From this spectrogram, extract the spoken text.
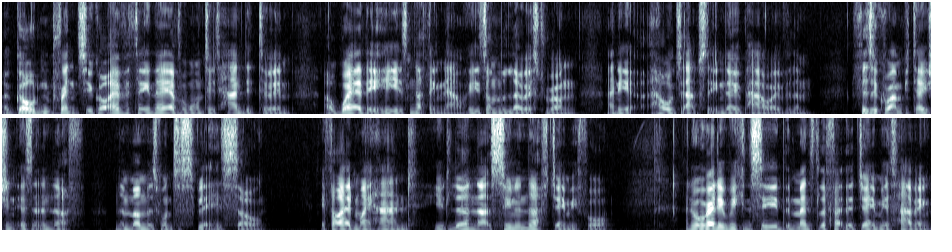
a golden prince who got everything they ever wanted handed to him, aware that he is nothing now, he is on the lowest rung, and he holds absolutely no power over them. Physical amputation isn't enough, the mummers want to split his soul. If I had my hand, you'd learn that soon enough, Jaime thought. And already we can see the mental effect that Jaime is having,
